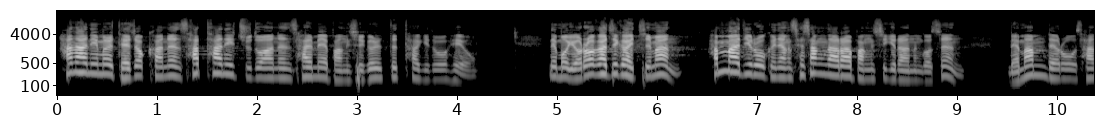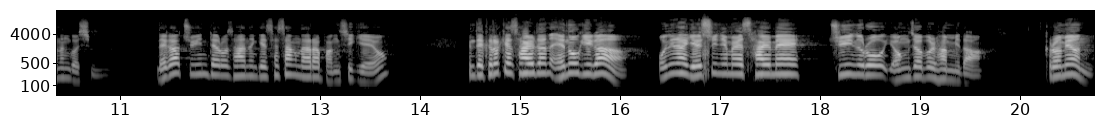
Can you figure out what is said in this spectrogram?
하나님을 대적하는 사탄이 주도하는 삶의 방식을 뜻하기도 해요. 근데 뭐 여러 가지가 있지만 한마디로 그냥 세상 나라 방식이라는 것은 내 맘대로 사는 것입니다. 내가 주인대로 사는 게 세상 나라 방식이에요. 근데 그렇게 살던 에노기가 어느 날 예수님을 삶의 주인으로 영접을 합니다. 그러면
